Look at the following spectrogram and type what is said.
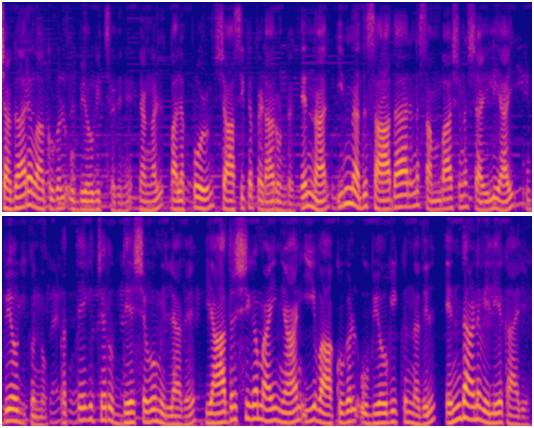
ശകാര വാക്കുകൾ ഉപയോഗിച്ചതിന് ഞങ്ങൾ പലപ്പോഴും ശാസിക്കപ്പെടാറുണ്ട്. എന്നാൽ ഇന്നത് സാധാരണ സംഭാഷണ ശൈലിയായി ഉപയോഗിക്കുന്നു. പ്രത്യേകിച്ചൊരു ഉദ്ദേശവുമില്ലാതെ യാദൃശികമായി ഞാൻ ഈ വാക്കുകൾ ഉപയോഗിക്കുന്നതിൽ എന്താണ് വലിയ കാര്യം?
